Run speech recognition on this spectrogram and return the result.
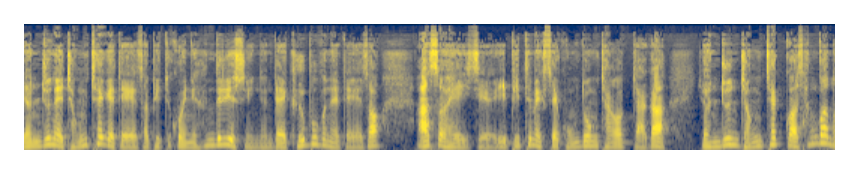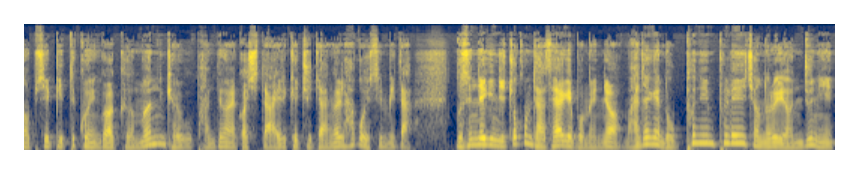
연준의 정책에 대해서 비트코인이 흔들릴 수 있는데 그 부분에 대해서 아서 헤이즈, 이 비트맥스의 공동 작업자가 연준 정책과 상관없이 비트코인과 금은 결국 반등할 것이다. 이렇게 주장을 하고 있습니다. 무슨 얘기인지 조금 자세하게 보면요. 만약에 높은 인플레이션으로 연준이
